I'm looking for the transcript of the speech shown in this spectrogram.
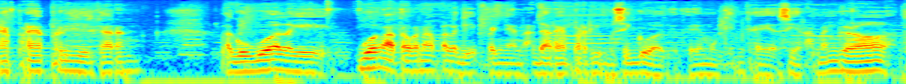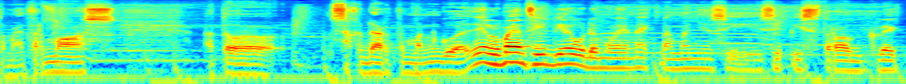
rapper-rapper sih sekarang. Lagu gue lagi gue nggak tahu kenapa lagi pengen ada rapper di musik gue gitu ya. Mungkin kayak si Ramen Girl atau Meter Moss atau sekedar teman gue ya lumayan sih dia udah mulai naik namanya si si Pistro Greg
